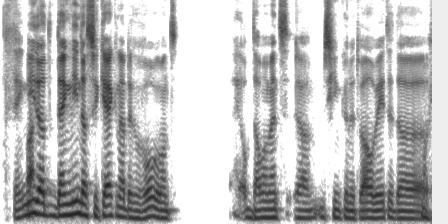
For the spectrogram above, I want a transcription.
Ik denk, Maar- niet dat, denk niet dat ze kijken naar de gevolgen, want op dat moment, ja, misschien kunnen het wel weten dat,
